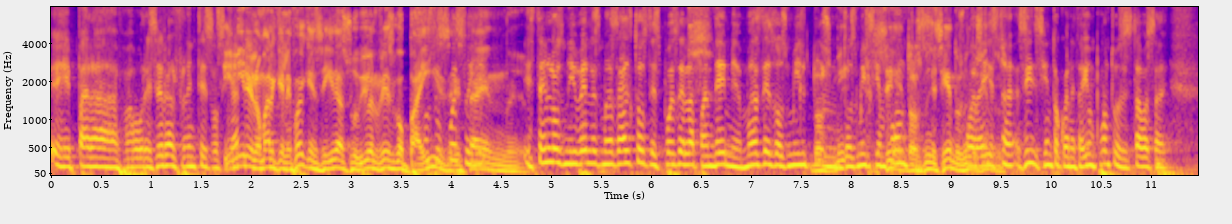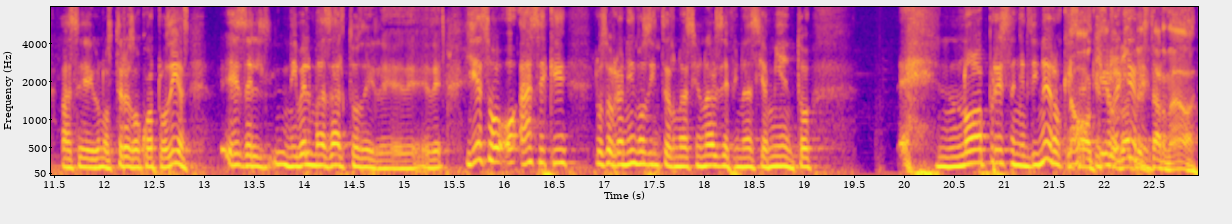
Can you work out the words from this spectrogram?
eh, para favorecer al Frente Social. Y mire lo mal que le fue, que enseguida subió el riesgo país. está, en, eh, está en los niveles más altos después de la pandemia, más de 2.000, 2100 sí, puntos. 2100, Por ahí está, sí, 141 puntos estabas hace unos tres o cuatro días. Es el nivel más alto de y eso hace que los organismos internacionales de financiamiento no apresten el dinero que no, se, que no va a prestar nada.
